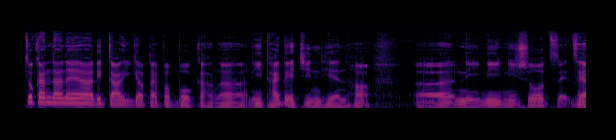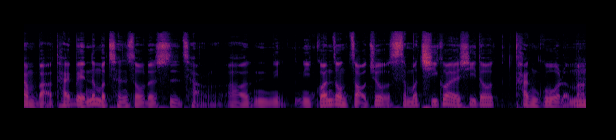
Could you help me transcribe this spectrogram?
就简单的呀，你刚要带波波港啊，你台北今天哈。呃，你你你说这这样吧，台北那么成熟的市场啊，你你观众早就什么奇怪的戏都看过了嘛。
